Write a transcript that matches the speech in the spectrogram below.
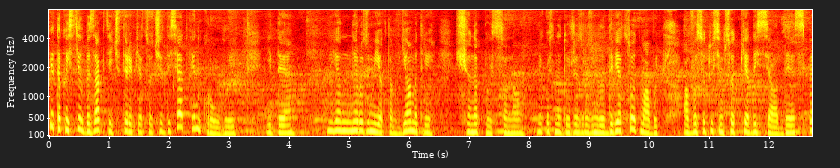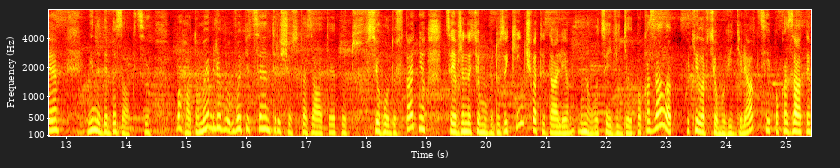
І такий стіл без акції 4560, він круглий іде. Ну, Я не розумію, як там в діаметрі що написано. Якось не дуже зрозуміло. 900, мабуть, а в висоту 750 ДСП. Він іде без акції. Багато меблів в епіцентрі, що сказати. Тут всього достатньо. Це я вже на цьому буду закінчувати далі. Ну, оцей відділ показала. Хотіла в цьому відділі акції показати.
